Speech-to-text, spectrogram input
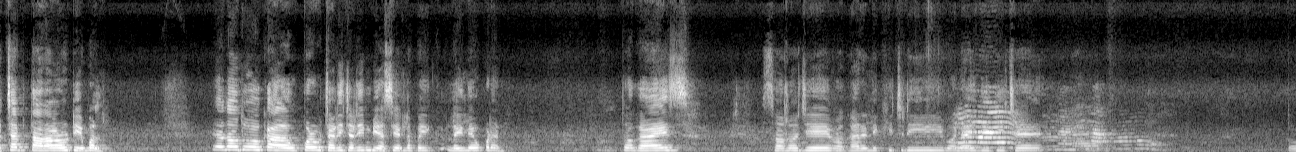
અચ્છા તારાવાળું ટેબલ. એ તો ઉપર ચડી ચડીને બેસે એટલે પછી લઈ લેવું પડે ને. તો ગાઈઝ સરોજે વઘારેલી ખીચડી બનાવી દીધી છે. તો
